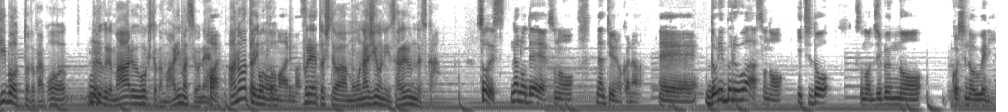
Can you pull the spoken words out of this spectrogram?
ピボットとかこうぐるぐる回る動きとかもありますよね、うん。はい、あの辺りもプレーとしてはもう同じようにされるんですか？そうです。なのでそのなんていうのかな、えー、ドリブルはその一度その自分の腰の上に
